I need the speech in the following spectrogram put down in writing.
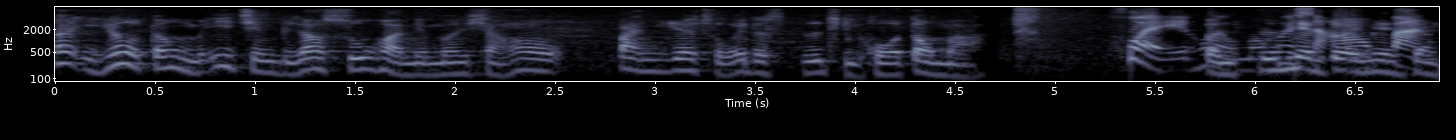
那以后等我们疫情比较舒缓，你们想要办一些所谓的实体活动吗？会会，我们会想要办，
